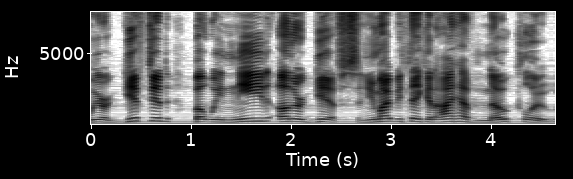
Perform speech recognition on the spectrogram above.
we are gifted, but we need other gifts. And you might be thinking, I have no clue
